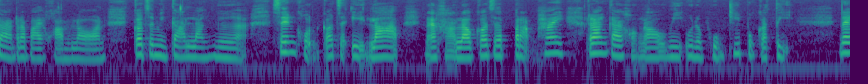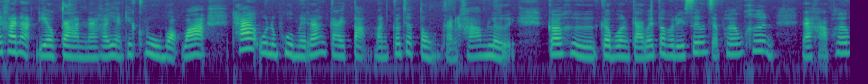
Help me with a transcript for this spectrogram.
การระบายความร้อน ก็จะมีการลังเหงื่อ เส้นขนก็จะเอดราบนะคะแล้วก็จะปรับให้ร่างกายของเรามีอุณหภูมิที่ปกติ ในขณะเดียวกันนะคะ อย่างที่ครูบอกว่าถ้าอุณหภูมิในร่างกายต่ำมันก็จะตรงกันข้ามเลย ก็คือกระบวนการเมตาบอลิซึมจะเพิ่มขึ้นนะคะ เพิ่ม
